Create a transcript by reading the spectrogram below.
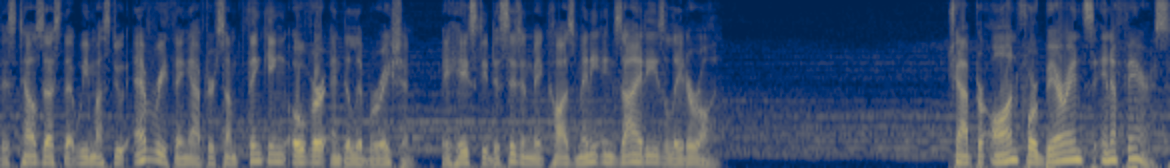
This tells us that we must do everything after some thinking over and deliberation. A hasty decision may cause many anxieties later on. Chapter on Forbearance in Affairs.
